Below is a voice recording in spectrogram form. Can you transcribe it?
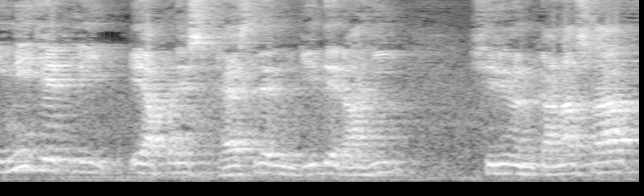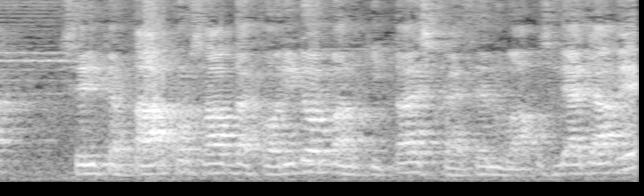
ਇਮੀਡੀਏਟਲੀ ਇਹ ਆਪਣੇ ਇਸ ਫੈਸਲੇ ਨੂੰ ਜਿਹਦੇ ਰਾਹੀਂ ਸ਼੍ਰੀ ਨਨਕਾਣਾ ਸਾਹਿਬ, ਸ਼੍ਰੀ ਕਰਤਾਰਪੁਰ ਸਾਹਿਬ ਦਾ ਕੋਰੀਡੋਰ ਬੰਦ ਕੀਤਾ, ਇਸ ਫੈਸਲੇ ਨੂੰ ਵਾਪਸ ਲਿਆ ਜਾਵੇ।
